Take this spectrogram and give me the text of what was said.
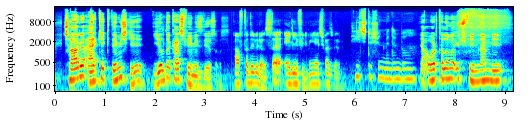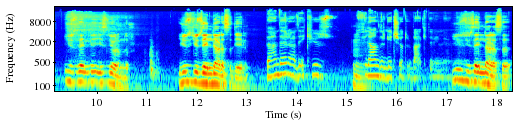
Çağrı Erkek demiş ki yılda kaç film izliyorsunuz? Haftada bir olsa 50 filmi geçmez benim. Hiç düşünmedim bunu. Ya ortalama 3 filmden bir 150 izliyorumdur. 100-150 arası diyelim. Ben de herhalde 200 Hmm. filandır geçiyordur belki de bilmiyorum. 100-150 arası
